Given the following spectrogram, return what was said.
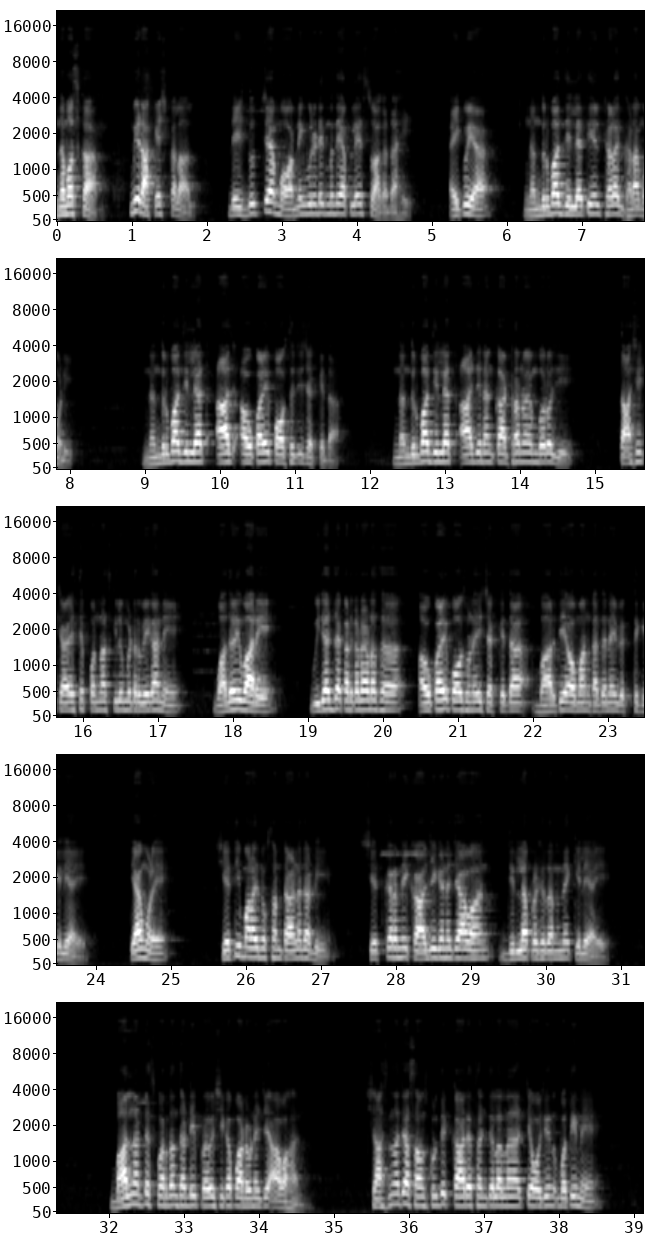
नमस्कार मी राकेश कलाल. देशदूतच्या मॉर्निंग बुलेटिनमध्ये आपले स्वागत आहे. ऐकूया नंदुरबार जिल्ह्यातील ठळक घडामोडी. नंदुरबार जिल्ह्यात आज अवकाळी पावसाची शक्यता. नंदुरबार जिल्ह्यात आज दिनांक अठरा नोव्हेंबर रोजी ताशी चाळीस ते पन्नास किलोमीटर वेगाने वादळी वारे विजांच्या कडकडाटासह अवकाळी पाऊस होण्याची शक्यता भारतीय हवामान खात्याने व्यक्त केली आहे. त्यामुळे शेतीमालाचे नुकसान टाळण्यासाठी शेतकऱ्यांनी काळजी घेण्याचे आवाहन जिल्हा प्रशासनाने केले आहे. बालनाट्य स्पर्धांसाठी प्रवेशिका पाठवण्याचे आवाहन. शासनाच्या सांस्कृतिक कार्य संचालनाच्या वती वतीने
